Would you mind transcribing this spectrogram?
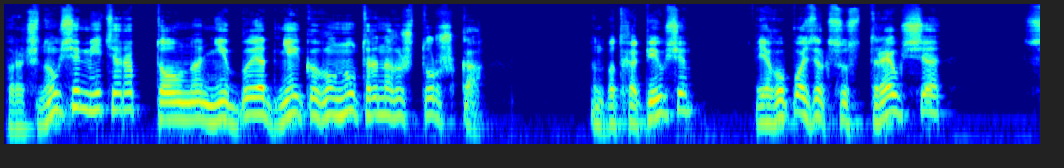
Прачнуўся міця раптоўна, нібы ад нейкага ўнутранага штуршка. Он падхапіўся, яго позірк сустрэўся з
